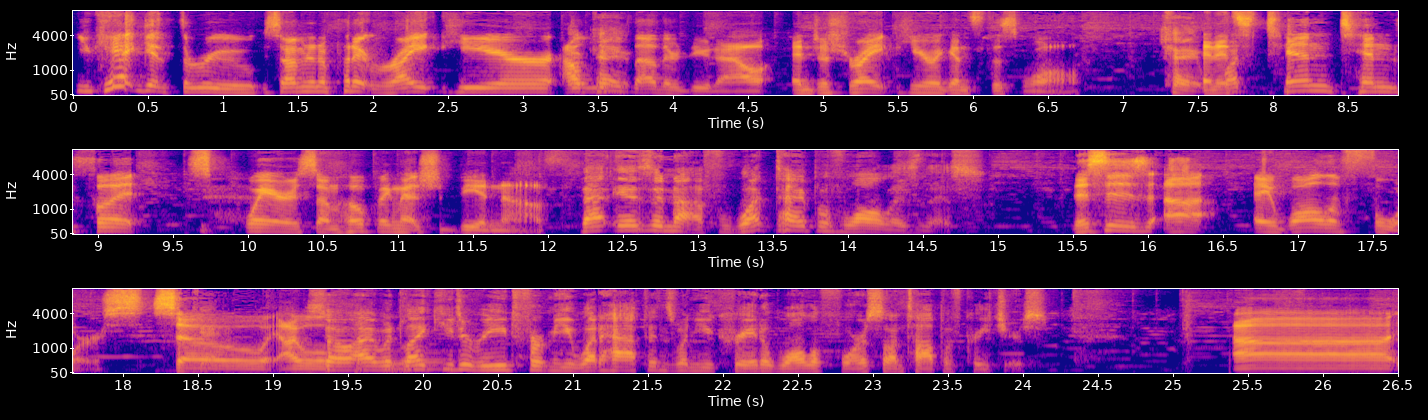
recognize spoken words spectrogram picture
you can't get through. So I'm going to put it right here. I'll Okay. leave the other dude out and just right here against this wall. Okay. And what- it's 10 10 foot squares. So I'm hoping that should be enough. that is enough. What type of wall is this? This is uh, a wall of force. So I will. So I would like you to read for me what happens when you create a wall of force on top of creatures. Uh,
